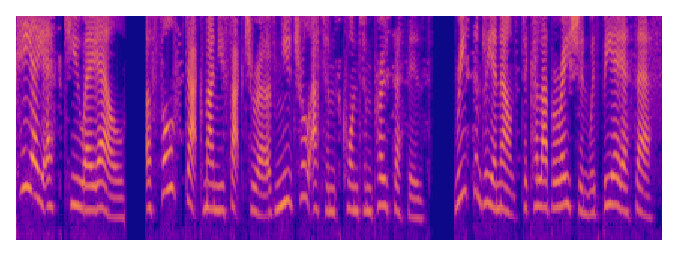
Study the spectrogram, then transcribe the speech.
PASQAL, a full-stack manufacturer of neutral atoms quantum processes, recently announced a collaboration with BASF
